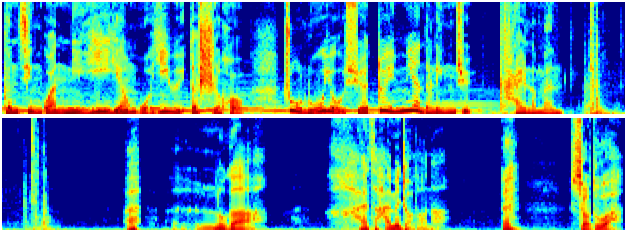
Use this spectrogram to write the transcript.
跟警官你一言我一语的时候，住卢有学对面的邻居开了门。哎，卢哥，孩子还没找到呢。哎，小杜啊，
